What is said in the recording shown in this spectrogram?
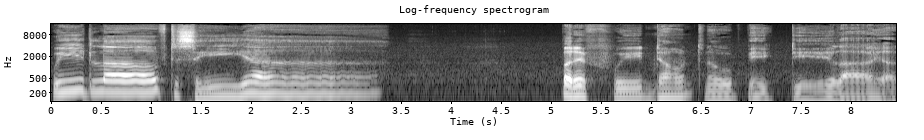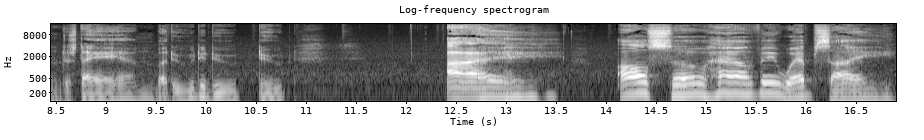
We'd love to see ya. But if we don't, no big deal, I understand. But doo doo doo doo. I also have a website.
